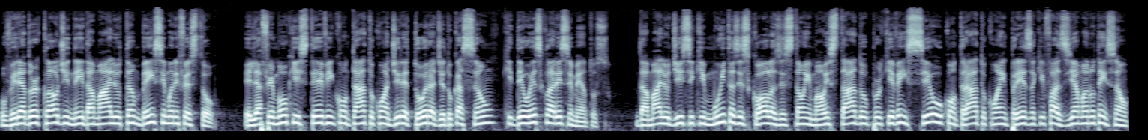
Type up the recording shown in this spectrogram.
O vereador Claudinei Damalho também se manifestou. Ele afirmou que esteve em contato com a diretora de educação, que deu esclarecimentos. Damalho disse que muitas escolas estão em mau estado porque venceu o contrato com a empresa que fazia a manutenção,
